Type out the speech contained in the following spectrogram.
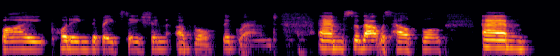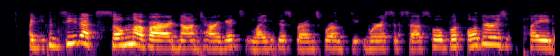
by putting the bait station above the ground. Um, so that was helpful. Um, and you can see that some of our non-targets, like this ground squirrel, were successful, but others played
